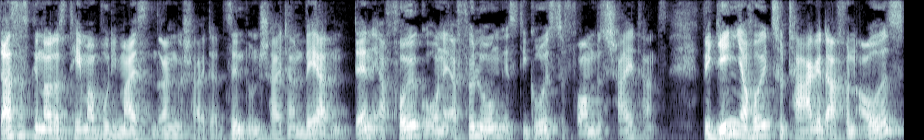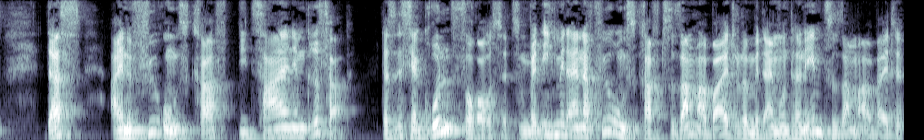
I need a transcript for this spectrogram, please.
Das ist genau das Thema, wo die meisten dran gescheitert sind und scheitern werden. Denn Erfolg ohne Erfüllung ist die größte Form des Scheiterns. Wir gehen ja heutzutage davon aus, dass eine Führungskraft die Zahlen im Griff hat. Das ist ja Grundvoraussetzung. Wenn ich mit einer Führungskraft zusammenarbeite oder mit einem Unternehmen zusammenarbeite,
